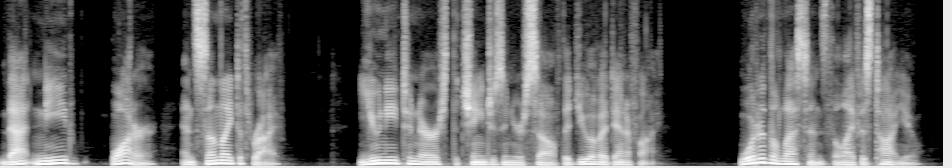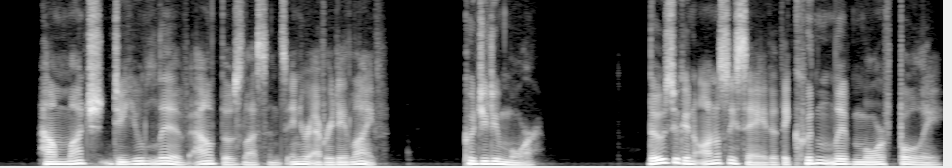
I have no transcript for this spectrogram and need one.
that need water and sunlight to thrive, you need to nourish the changes in yourself that you have identified. What are the lessons that life has taught you? How much do you live out those lessons in your everyday life? Could you do more? Those who can honestly say that they couldn't live more fully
